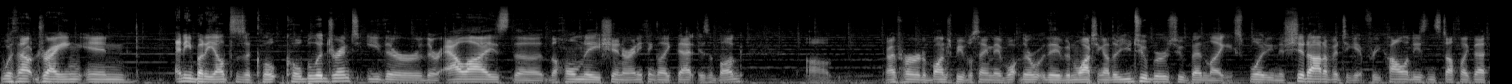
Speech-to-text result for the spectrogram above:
without dragging in anybody else is a co-belligerent, either their allies, the the home nation, or anything like that, is a bug. Um, I've heard a bunch of people saying they've they've been watching other YouTubers who've been like exploiting the shit out of it to get free colonies and stuff like that.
